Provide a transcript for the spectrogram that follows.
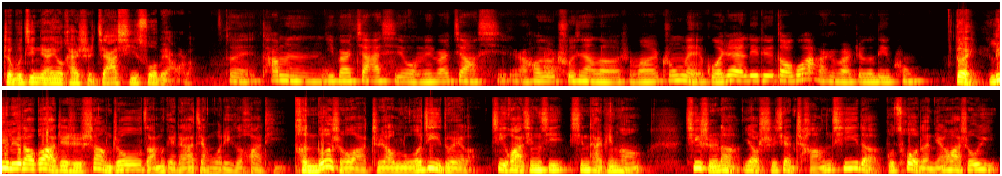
这不今年又开始加息缩表了。对他们一边加息，我们一边降息，然后又出现了什么中美国债利率倒挂，是吧？这个利空。对，利率倒挂，这是上周咱们给大家讲过的一个话题。很多时候啊，只要逻辑对了，计划清晰，心态平衡，其实呢，要实现长期的不错的年化收益，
